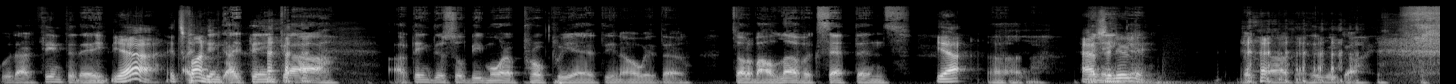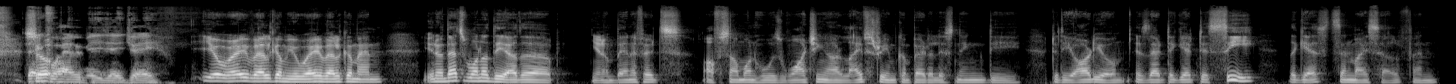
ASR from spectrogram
with our theme today. Yeah, it's fun. I think I think uh, I think this will be more appropriate. You know, with uh, it's all about love, acceptance. Yeah, uh, absolutely. And, uh, here we go. Thanks so, for having me, JJ. You're very welcome. You're very welcome, and you know that's one of the other you know benefits of someone who is watching our live stream compared to listening the to the audio is that they get to see the guests and myself and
